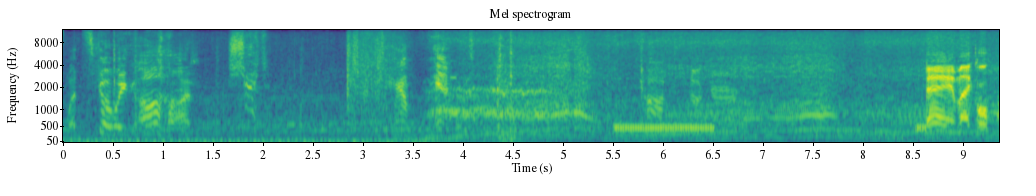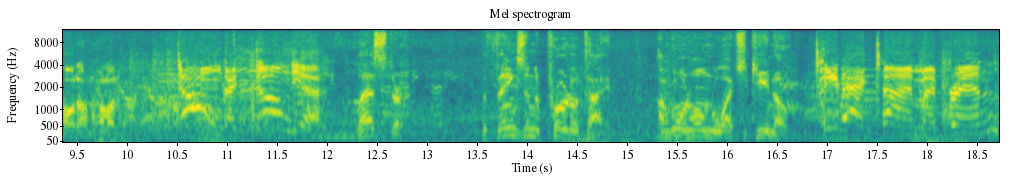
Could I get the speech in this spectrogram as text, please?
What's going on? Shit! Hey, Michael, hold on, hold on. Domed! I domed ya! Lester, the thing's in the prototype. I'm going home to watch the keynote. Teabag time, my friend!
